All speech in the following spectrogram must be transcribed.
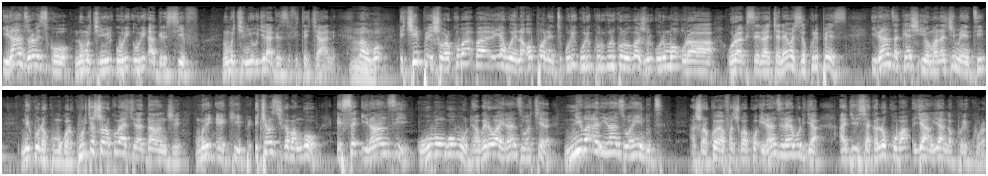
iranzi urabizi ko ni umukinnyi uri uri agresifu ni umukinnyi ugira agresifite cyane. Ngo ikipe ishobora kuba ba- yahuye na oponenti uri uri kuri uri ku rwego hejuru urimo ura- uragiserera cyane. Yabashyize kuri pesi iranzi akenshi iyo manajimenti ni ikunda kumugora ku buryo ashobora kuba yakira danje muri ekipe ikibazo kikaba ngo ese iranzi ubu ngubu ntabwo ari wa iranzi wa kera? Niba ari iranzi wahindutse ashobora kuba yafashwa ko iranzi nawe burya agira ishyaka no kuba ya- yanga kurekura.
